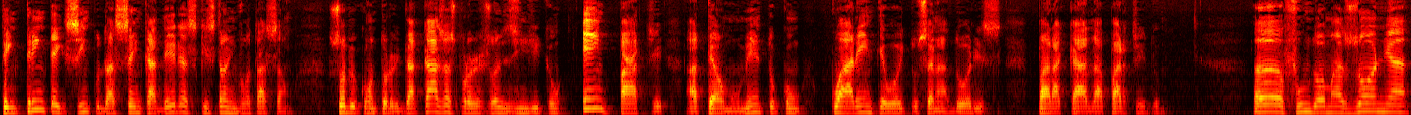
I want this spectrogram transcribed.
tem 35 das 100 cadeiras que estão em votação. Sob o controle da casa, as projeções indicam empate até o momento, com 48 senadores para cada partido. Uh, Fundo Amazônia,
